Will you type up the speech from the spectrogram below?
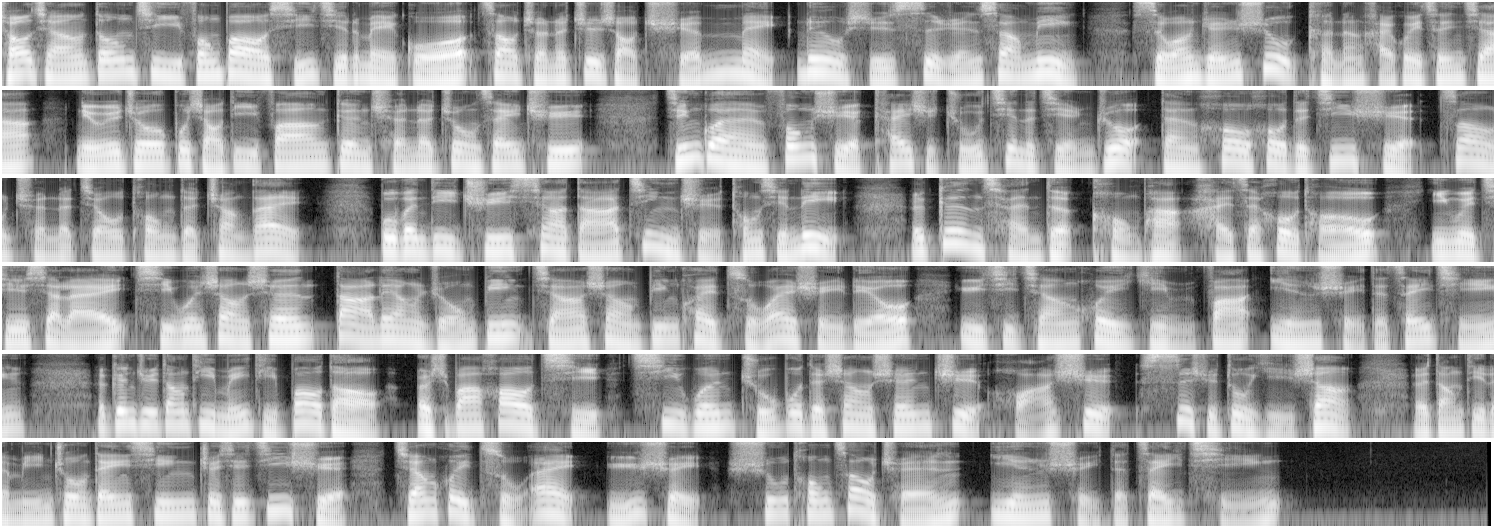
超强冬季风暴袭击了美国，造成了至少全美六十四人丧命，死亡人数可能还会增加。纽约州不少地方更成了重灾区。尽管风雪开始逐渐的减弱，但厚厚的积雪造成了交通的障碍，部分地区下达禁止通行令。而更惨的恐怕还在后头，因为接下来气温上升，大量融冰加上冰块阻碍水流，预计将会引发淹水的灾情。而根据当地媒体报道，二十八号起气温逐步的上升至华氏四十度以上，而当地的民众担心这些积雪将会阻碍雨水疏通，造成淹水的灾情。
